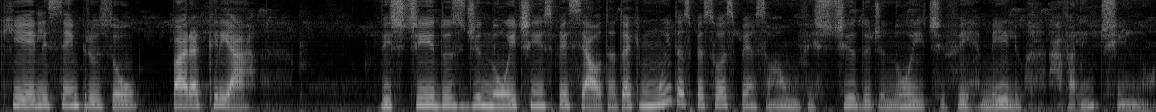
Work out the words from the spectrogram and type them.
que ele sempre usou para criar vestidos de noite em especial. Tanto é que muitas pessoas pensam, ah, um vestido de noite vermelho, ah, Valentino.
